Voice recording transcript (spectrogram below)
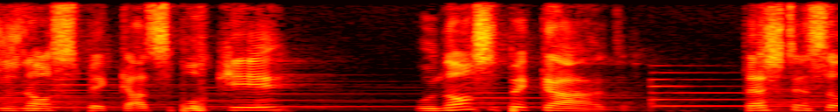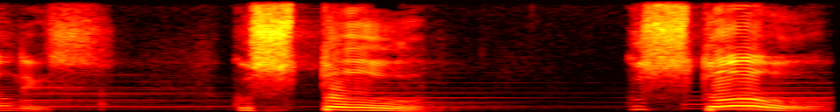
dos nossos pecados, porque o nosso pecado, preste atenção nisso, custou, custou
